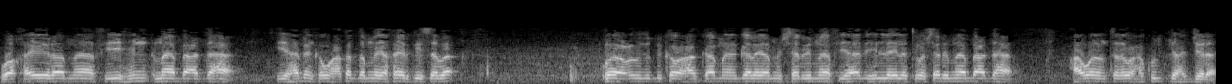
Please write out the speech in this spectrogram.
wa khayra ma fiihin maa bacdaha iyo habeenka waxa ka dambeeya khayrkiisaba وأcuudu bika waxaan kaa magan gelayaa min shari ma fi hadihi الleylati wa shari ma bacdaha caawadantada waxa ku dhex jira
